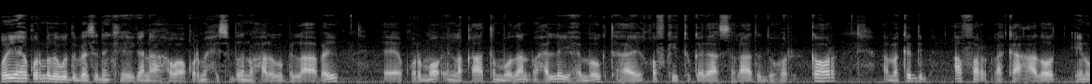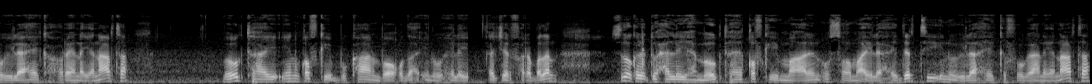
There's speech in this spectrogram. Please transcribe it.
waayahay qormada ugu dambeysa waa qormo xiiso badan waxaa lagu bilaabay qormo in la qaato mudan. Waxaa leeyahay ma og tahay qofkii tukadaa salaada duhur ka hor ama kadib afar rakacadood inuu ilaahay ka xoreynaya naarta. Ma og tahay in qofkii bukaan booqda inuu helayo ajar fara badan? Sidoo kaleet waxaa leeyahay ma og tahay qofkii maalin u soomaa ilaahay dartii inuu ilaahay ka fogaanaya naarta?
